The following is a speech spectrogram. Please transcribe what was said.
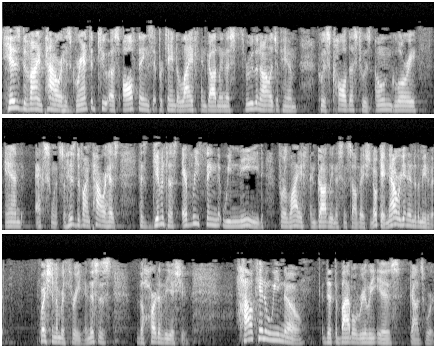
His divine power has granted to us all things that pertain to life and godliness through the knowledge of Him who has called us to His own glory and excellence. So His divine power has, has given to us everything that we need for life and godliness and salvation. Okay, now we're getting into the meat of it. Question number three, and this is the heart of the issue. How can we know that the Bible really is God's Word?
